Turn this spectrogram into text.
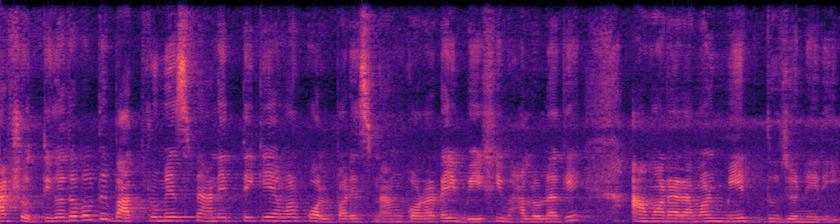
আর সত্যি কথা বলতে বাথরুমে স্নানের থেকে আমার কলপারে স্নান করাটাই বেশি ভালো লাগে, আমার আর আমার মেয়ের দুজনেরই।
